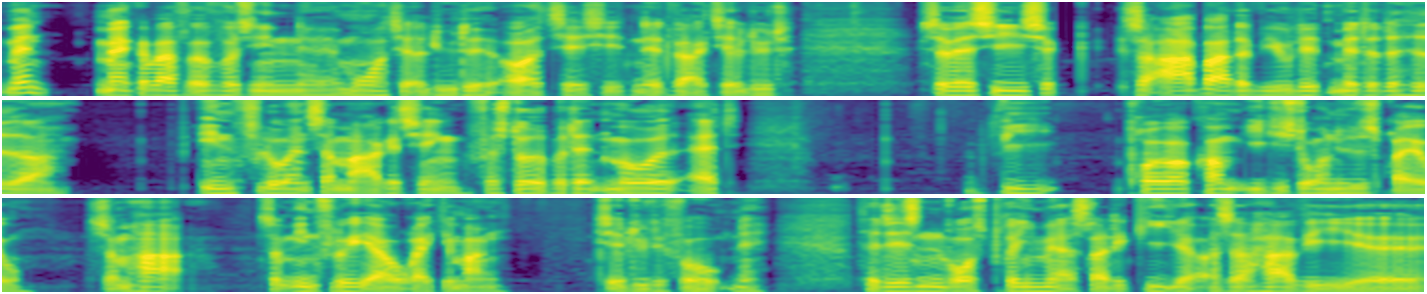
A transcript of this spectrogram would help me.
Men man kan i hvert fald få sin øh, mor til at lytte, og til sit netværk til at lytte. Så vil jeg sige, så, så arbejder vi jo lidt med det, der hedder influencer marketing, forstået på den måde, at vi prøver at komme i de store nyhedsbreve, som har, som influerer jo rigtig mange til at lytte forhåbentlig. Så det er sådan vores primære strategier, og så har vi øh,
